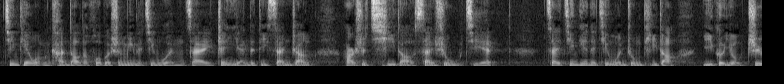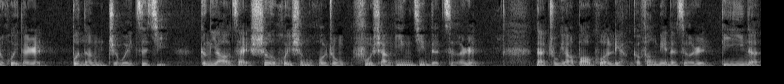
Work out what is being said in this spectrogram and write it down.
今天我们看到的活泼生命的经文，在箴言的第三章二十七到三十五节。在今天的经文中提到，一个有智慧的人，不能只为自己。更要在社会生活中负上应尽的责任，那主要包括两个方面的责任。第一呢，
